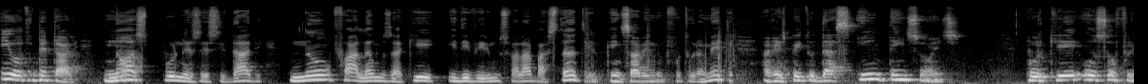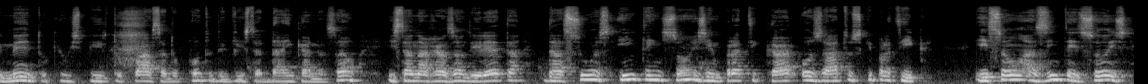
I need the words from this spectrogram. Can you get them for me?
E outro detalhe, nós, por necessidade, não falamos aqui, e deveríamos falar bastante, quem sabe futuramente, a respeito das intenções. Porque o sofrimento que o espírito passa do ponto de vista da encarnação está na razão direta das suas intenções em praticar os atos que pratica. E são as intenções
